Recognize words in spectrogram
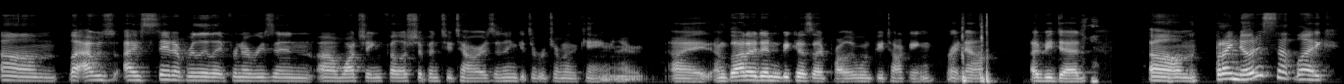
Um, like I was, I stayed up really late for no reason, uh, watching Fellowship and Two Towers. I didn't get to Return of the King, and I, I, I'm glad I didn't because I probably wouldn't be talking right now. I'd be dead. Um, but I noticed that like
